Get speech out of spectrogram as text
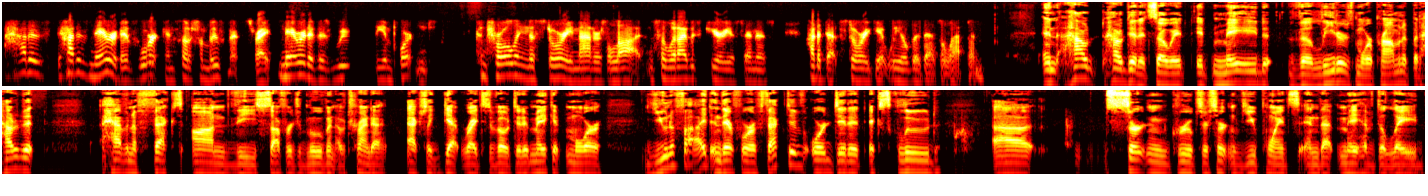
how does how does narrative work in social movements, right? Narrative is really important. Controlling the story matters a lot. And so what I was curious in is how did that story get wielded as a weapon? And how how did it? So it, it made the leaders more prominent, but how did it have an effect on the suffrage movement of trying to actually get rights to vote? Did it make it more unified and therefore effective, or did it exclude uh, certain groups or certain viewpoints, and that may have delayed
